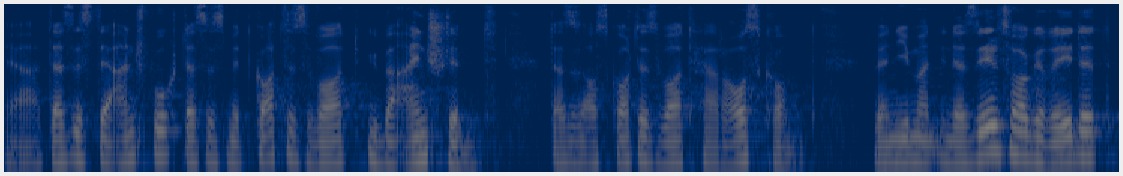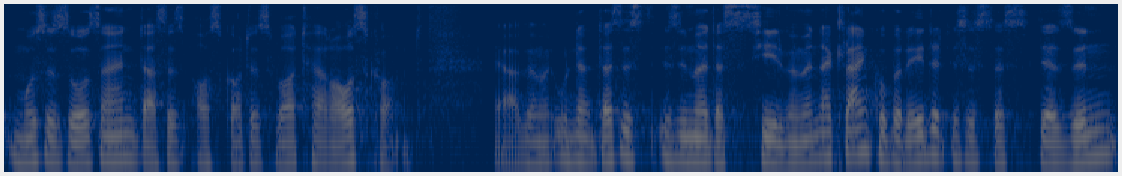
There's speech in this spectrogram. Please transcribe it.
Ja, das ist der Anspruch, dass es mit Gottes Wort übereinstimmt, dass es aus Gottes Wort herauskommt. Wenn jemand in der Seelsorge redet, muss es so sein, dass es aus Gottes Wort herauskommt. Ja, wenn man, das ist, ist immer das Ziel. Wenn man in einer Kleingruppe redet, ist es das, der Sinn,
